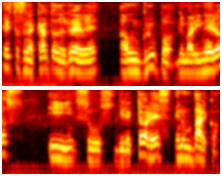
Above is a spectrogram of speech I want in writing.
Esta es una carta del Rebe a un grupo de marineros y sus directores en un barco.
